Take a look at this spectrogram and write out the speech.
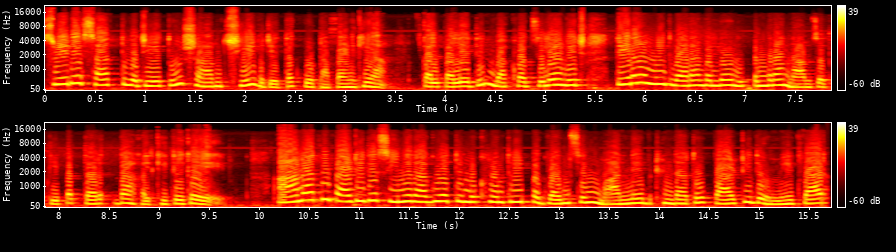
ਸਵੇਰੇ 7 ਵਜੇ ਤੋਂ ਸ਼ਾਮ 6 ਵਜੇ ਤੱਕ ਵੋਟਾਂ ਪੈਣਗੀਆਂ। ਕੱਲ ਪਹਿਲੇ ਦਿਨ ਵੱਖ-ਵੱਖ ਜ਼ਿਲ੍ਹਿਆਂ ਵਿੱਚ 13 ਉਮੀਦਵਾਰਾਂ ਵੱਲੋਂ 15 ਨਾਮਜ਼ਦਗੀ ਪੱਤਰ ਦਾਖਲ ਕੀਤੇ ਗਏ। ਆਮ ਆਦਮੀ ਪਾਰਟੀ ਦੇ ਸੀਨੀਅਰ ਆਗੂ ਅਤੇ ਮੁੱਖ ਮੰਤਰੀ ਭਗਵੰਤ ਸਿੰਘ ਮਾਨ ਨੇ ਬਠਿੰਡਾ ਤੋਂ ਪਾਰਟੀ ਦੇ ਉਮੀਦਵਾਰ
